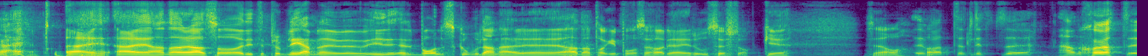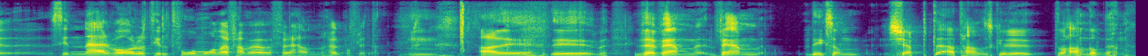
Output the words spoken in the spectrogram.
Nej, nej, han har alltså lite problem nu i bollskolan här eh, hade han tagit på sig hörde jag i Rosers och eh, så, ja. Det var ett, ett litet, eh, han sköt sin närvaro till två månader framöver för han höll på att flytta. Mm. Ja, det, det, det, vem, vem liksom köpte att han skulle ta hand om den?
